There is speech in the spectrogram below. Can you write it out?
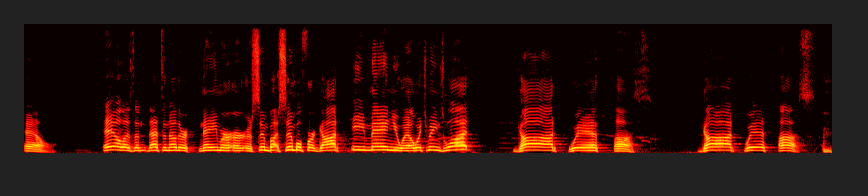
El is a, that's another name or, or, or symbol, symbol for God. Emmanuel, which means what? God with us. God with us.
